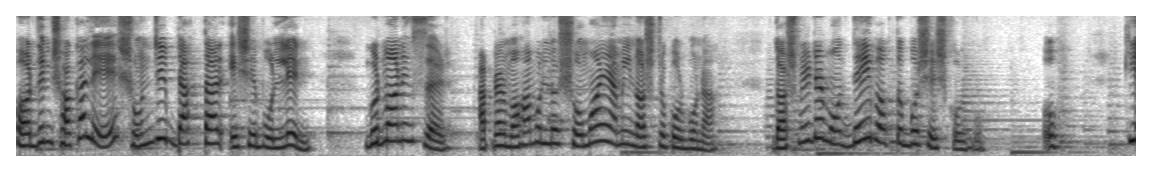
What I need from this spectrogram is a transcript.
পরদিন সকালে সঞ্জীব ডাক্তার এসে বললেন, গুড মর্নিং, স্যার। আপনার মহামূল্য সময় আমি নষ্ট করব না। দশ মিনিটের মধ্যেই বক্তব্য শেষ করব। ওহ, কি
